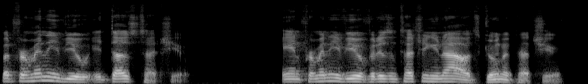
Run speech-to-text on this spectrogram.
But for many of you, it does touch you. And for many of you, if it isn't touching you now, it's going to touch you.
